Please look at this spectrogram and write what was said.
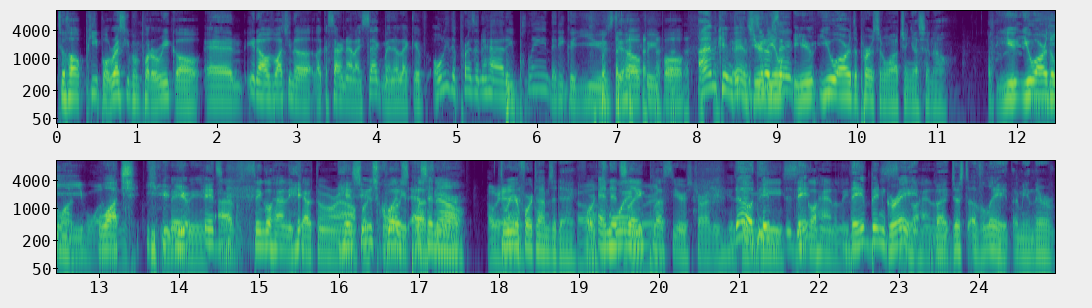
to help people rescue from Puerto Rico. And, you know, I was watching a like a Saturday Night Live segment. They're like, if only the president had a plane that he could use to help people. I'm convinced See you're the only, you you are the person watching SNL. You you are the one. The one. Watch you, Baby, you- it's I've single-handedly kept him around Jesus for 20 quotes plus SNL years. Oh, three yeah? or four times a day, Oh. and it's 20 like plus years, Charlie. It's no, been they, me they single-handedly. They've been great, but just of late, I mean, they're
